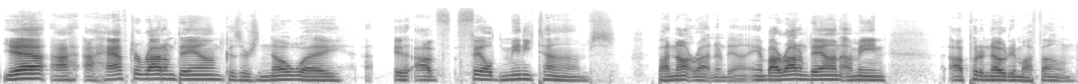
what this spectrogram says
Yeah, I, I have to write them down because there's no way. I've failed many times by not writing them down. And by write them down, I mean I put a note in my phone.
